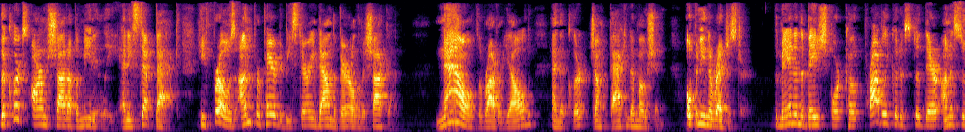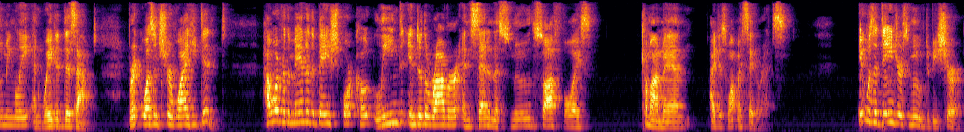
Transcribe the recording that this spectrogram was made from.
The clerk's arm shot up immediately, and he stepped back. He froze, unprepared to be staring down the barrel of a shotgun. Now, the robber yelled, and the clerk jumped back into motion, opening the register. The man in the beige sport coat probably could have stood there unassumingly and waited this out. Brick wasn't sure why he didn't. However, the man in the beige sport coat leaned into the robber and said in a smooth, soft voice, Come on, man. I just want my cigarettes. It was a dangerous move, to be sure.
